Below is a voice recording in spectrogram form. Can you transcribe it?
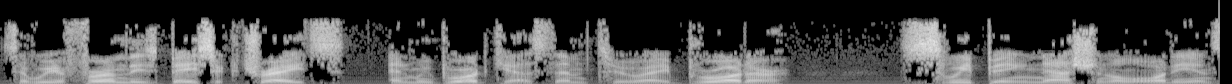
So we affirm these basic traits and we broadcast them to a broader, sweeping national audience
